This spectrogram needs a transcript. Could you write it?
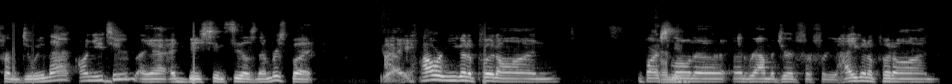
from doing that on YouTube. I, would be interested to see those numbers, but yeah. I, how are you going to put on Barcelona and Real Madrid for free? How are you going to put on,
